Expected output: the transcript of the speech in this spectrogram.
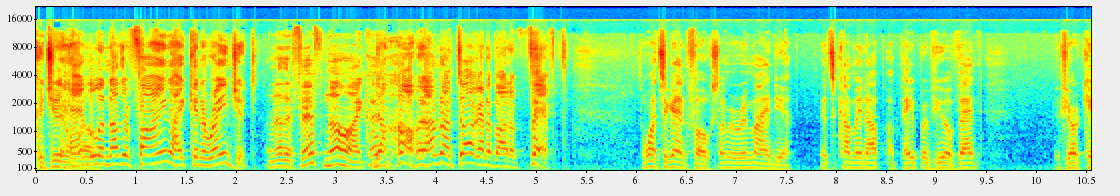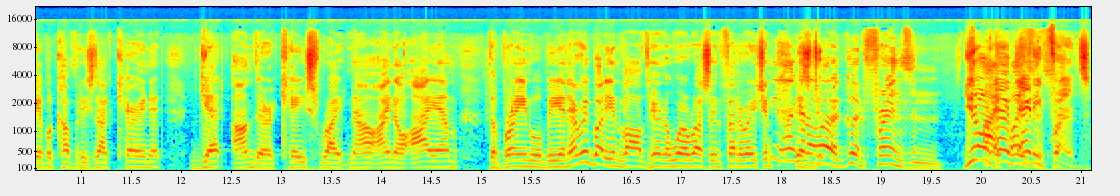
Could you handle another fine? I can arrange it. Another fifth? No, I couldn't. No, I'm not talking about a fifth. So once again, folks, let me remind you, it's coming up, a pay-per-view event. If your cable company's not carrying it, get on their case right now. I know I am. The brain will be, and everybody involved here in the World Wrestling Federation. Know, I is got a lot of good friends and you don't have any friends.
